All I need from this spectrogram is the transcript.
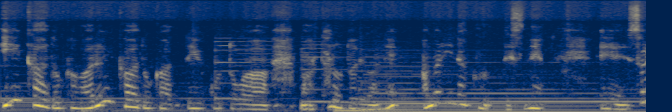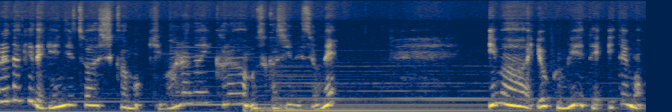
いいカードか悪いカードかっていうことは、まあ、タロットではね、あまりなくですね、えー、それだけで現実はしかも決まらないから難しいんですよね。今よく見えていても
